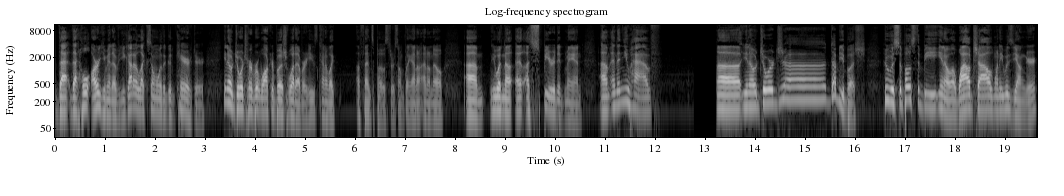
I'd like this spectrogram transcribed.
that that whole argument of you got to elect someone with a good character. You know, George Herbert Walker Bush, whatever. He's kind of like a fence post or something. I don't. I don't know. Um, he wasn't a, a spirited man. Um, and then you have, uh, you know, George uh, W. Bush, who was supposed to be, you know, a wild child when he was younger,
